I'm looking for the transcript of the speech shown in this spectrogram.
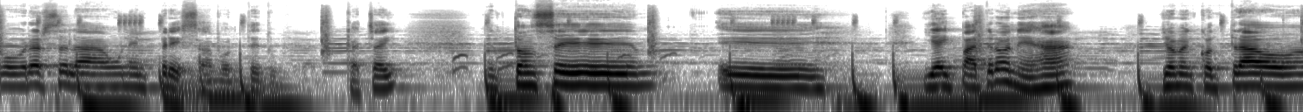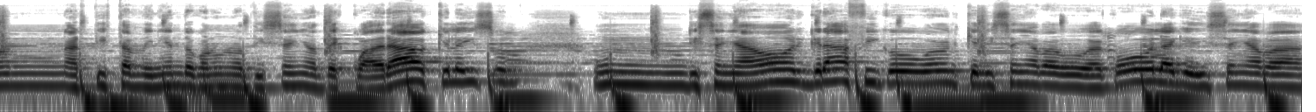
cobrársela a una empresa, ponte tú, ¿cachai? Entonces, eh, y hay patrones, ¿ah? Yo me he encontrado artistas viniendo con unos diseños descuadrados que le hizo un, diseñador gráfico que diseña para Coca-Cola, que diseña para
